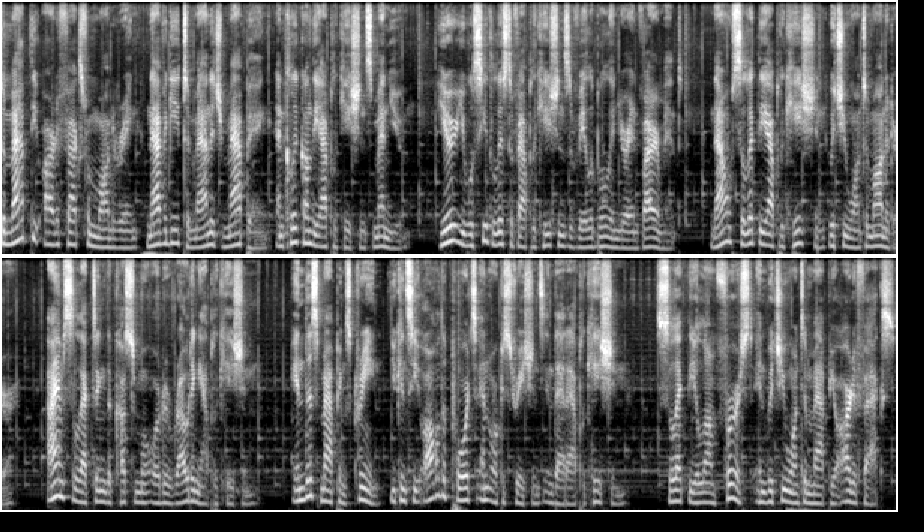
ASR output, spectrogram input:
To map the artifacts for monitoring, navigate to Manage Mapping and click on the Applications menu. Here you will see the list of applications available in your environment. Now select the application which you want to monitor. I am selecting the Customer Order Routing application. In this mapping screen, you can see all the ports and orchestrations in that application. Select the alarm first in which you want to map your artifacts.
